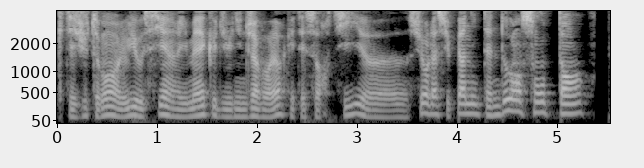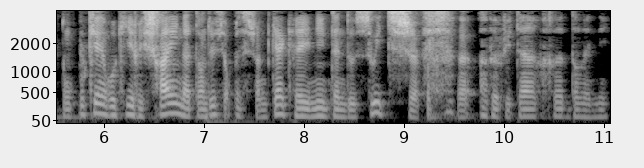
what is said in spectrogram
qui était justement lui aussi un remake du Ninja Warrior qui était sorti sur la Super Nintendo en son temps. Donc Pokémon Rookie Reshrine attendu sur PlayStation 4 et Nintendo Switch euh, un peu plus tard dans l'année.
